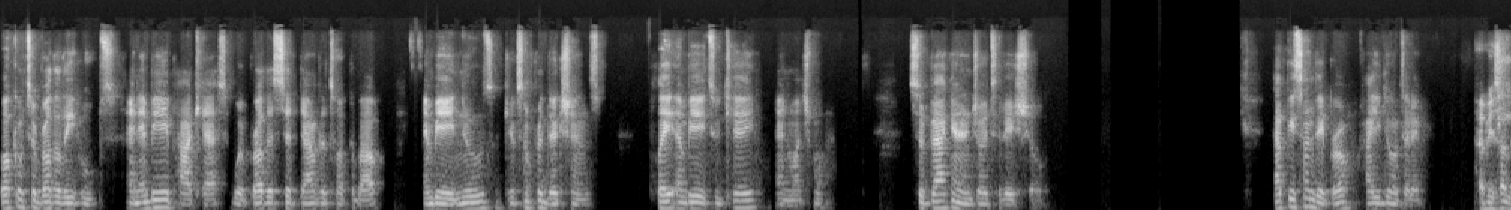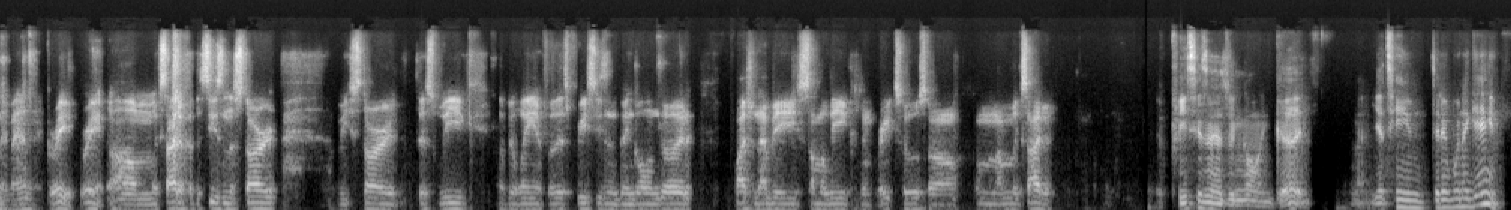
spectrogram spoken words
Welcome to Brotherly Hoops, an NBA podcast where brothers sit down to talk about NBA news, give some predictions, play NBA 2K, and much more. Sit back and enjoy today's show. Happy Sunday, bro. How you doing today? Happy Sunday, man. Great, great. Um, excited for the season to start. We start this week. I've been waiting for this preseason. Been going good. Watching NBA Summer League has been great too. So I'm, I'm excited. The preseason has been going good. Your team didn't win a game.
